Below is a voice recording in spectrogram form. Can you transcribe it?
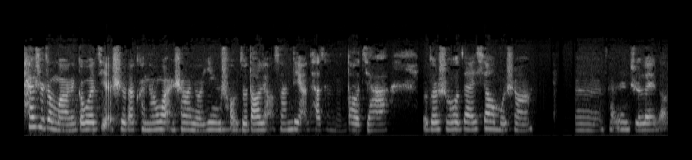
他是这么给我解释的，可能晚上有应酬，就到两三点他才能到家。有的时候在项目上，嗯，反正之类的。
